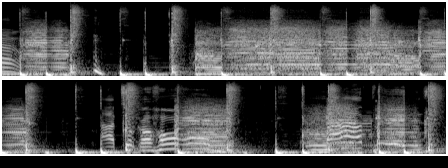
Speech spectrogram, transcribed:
I took her home to my place,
